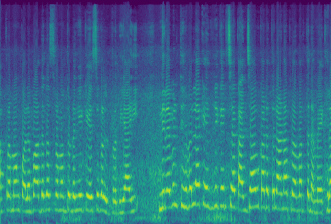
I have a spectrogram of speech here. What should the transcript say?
അക്രമം കൊലപാതക ശ്രമം തുടങ്ങിയ കേസുകളിൽ പ്രതിയായി. നിലവിൽ തിരുവല്ല കേന്ദ്രീകരിച്ച കഞ്ചാവ് കടത്തിലാണ് പ്രവർത്തന മേഖല.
